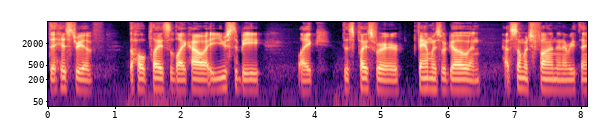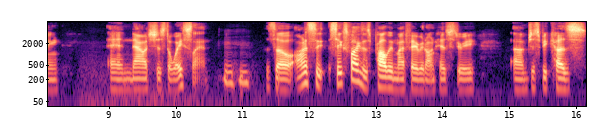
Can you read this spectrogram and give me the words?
the history of the whole place of like how it used to be like this place where families would go and have so much fun and everything and now it's just a wasteland mm-hmm. so honestly six flags is probably my favorite on history um, just because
